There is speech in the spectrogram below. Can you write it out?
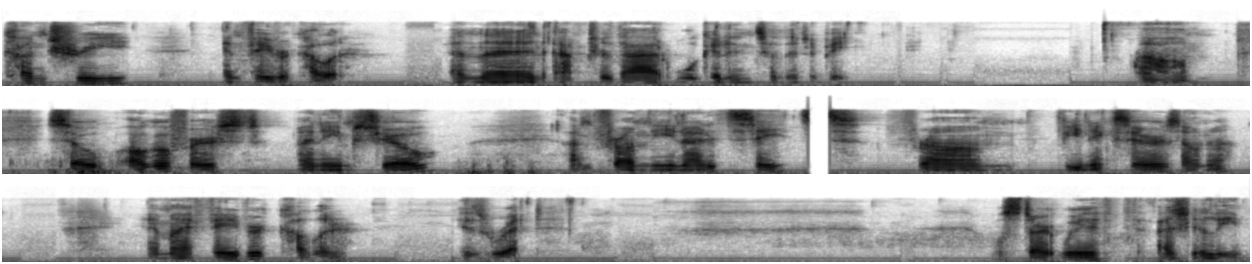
country, and favorite color. And then after that, we'll get into the debate. Um, so, I'll go first. My name's Joe. I'm from the United States, from Phoenix, Arizona, and my favorite color is red. We'll start with Angeline.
